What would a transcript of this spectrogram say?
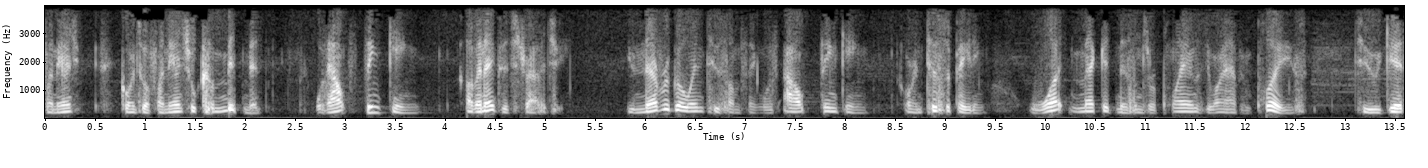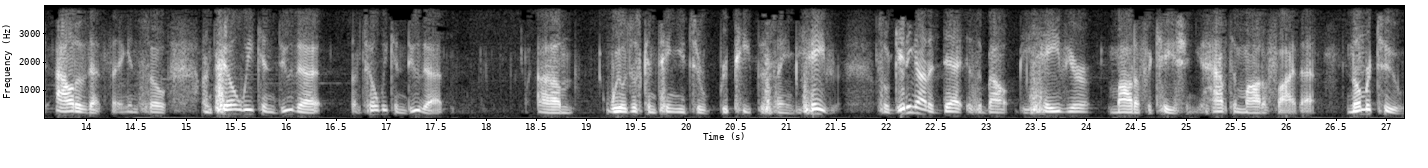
financial go into a financial commitment without thinking of an exit strategy. You never go into something without thinking or anticipating what mechanisms or plans do I have in place to get out of that thing. And so until we can do that, until we can do that, um, we'll just continue to repeat the same behavior. So getting out of debt is about behavior modification. You have to modify that. Number two,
